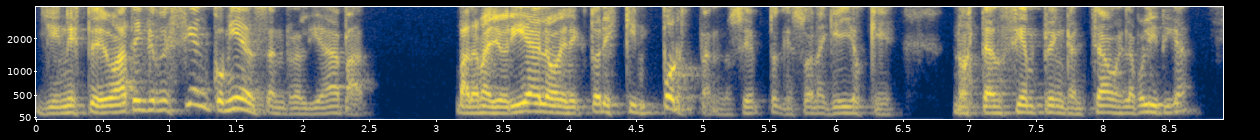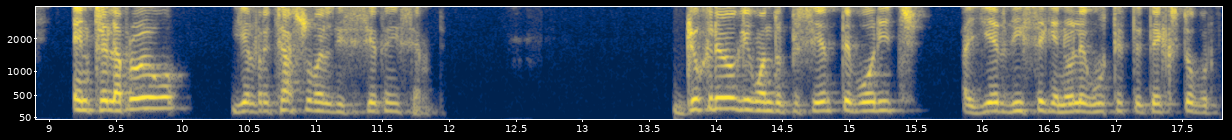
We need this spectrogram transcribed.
y en este debate que recién comienza en realidad para, para la mayoría de los electores que importan, ¿no es cierto? Que son aquellos que no están siempre enganchados en la política, entre el apruebo y el rechazo para el 17 de diciembre. Yo creo que cuando el presidente Boric ayer dice que no le gusta este texto por,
